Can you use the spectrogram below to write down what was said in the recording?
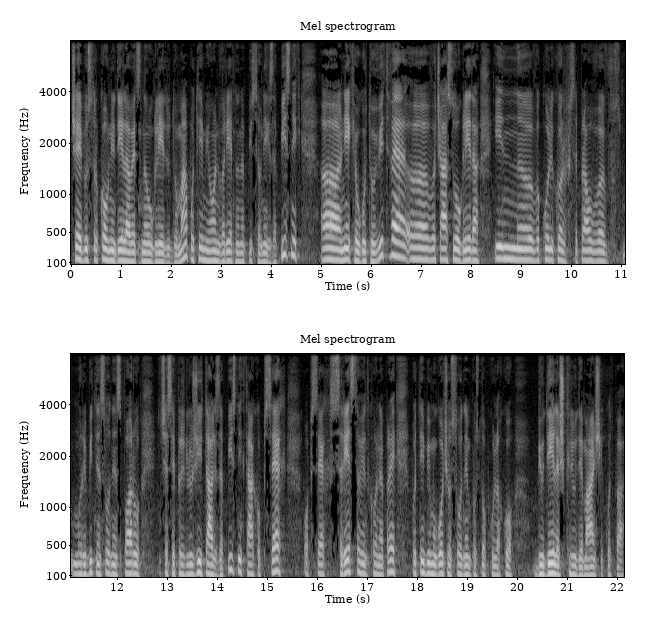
če je bil strokovni delavec na ogledu doma, potem je on verjetno napisal nek zapisnik, neke ugotovitve v času ogleda in vkolikor se pravi v morebitnem sodnem sporu, če se predloži tak zapisnik, tak obseh, obseh sredstev in tako naprej, potem bi mogoče v sodnem postopku lahko bil delež krivde manjši, kot pa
